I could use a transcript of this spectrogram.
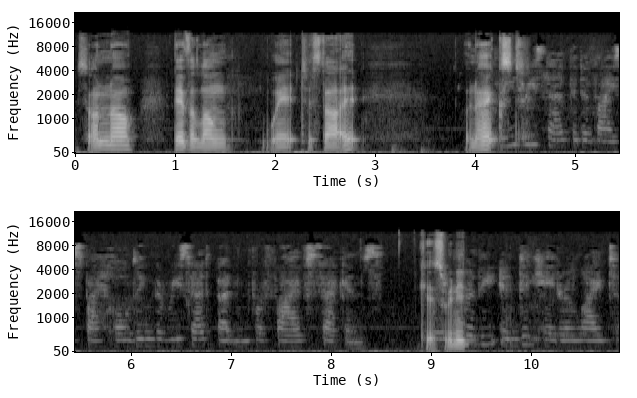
It's on now. Bit of a long wait to start it. Go next. Device by holding the reset button for 5 seconds. Okay, so we need For the indicator light to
